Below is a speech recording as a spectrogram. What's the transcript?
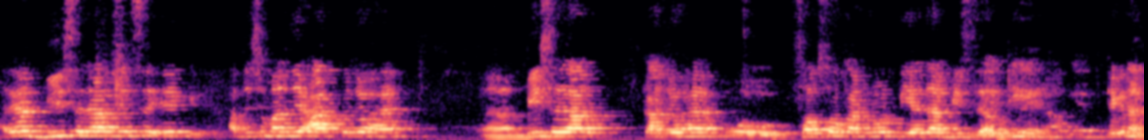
अरे यार बीस हज़ार में से एक अब जैसे मान लीजिए आपको जो है बीस हज़ार का जो है वो सौ सौ का नोट दिया जाए बीस हज़ार ठीक है, है ना?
